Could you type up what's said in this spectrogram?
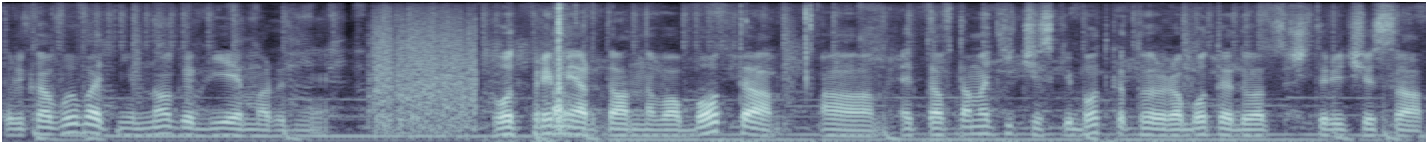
только вывод немного геймернее. Вот пример данного бота. А, это автоматический бот, который работает 24 часа.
